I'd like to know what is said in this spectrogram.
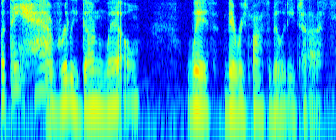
But they have really done well with their responsibility to us.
